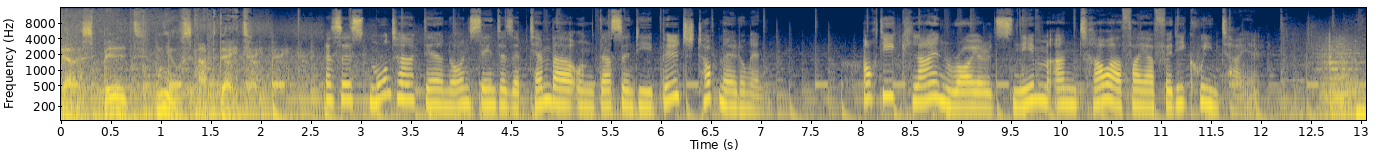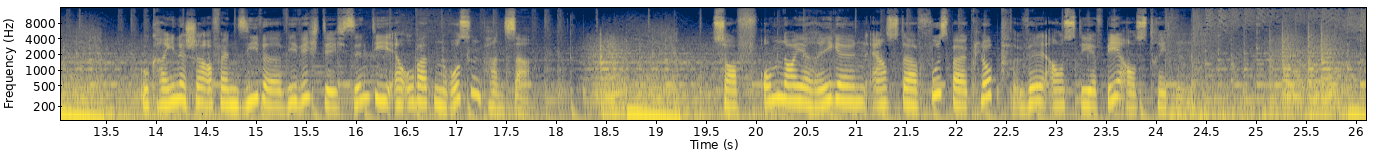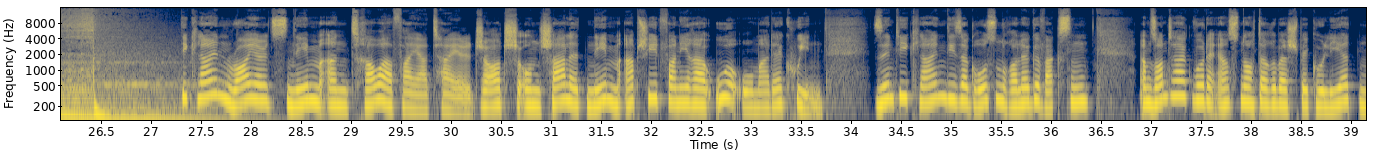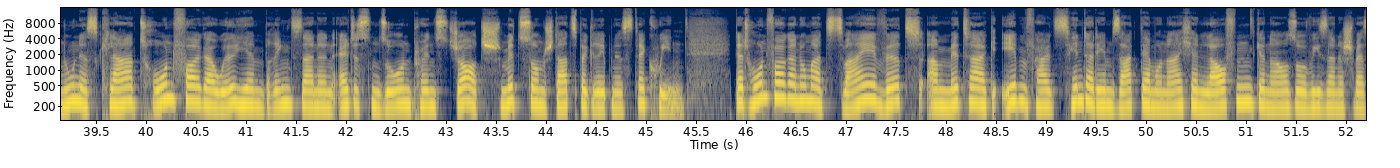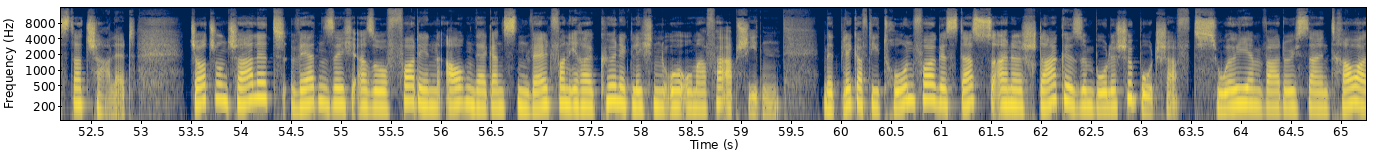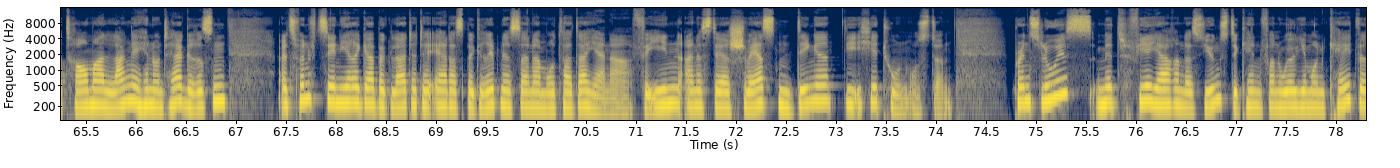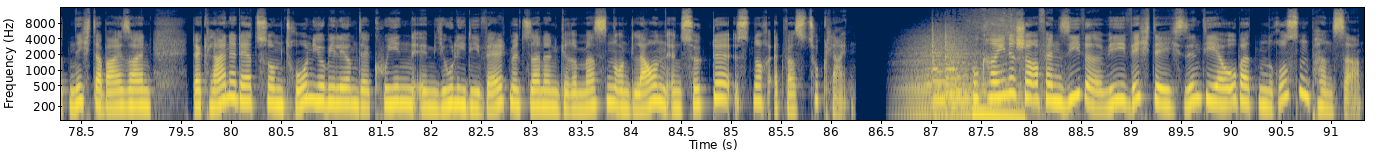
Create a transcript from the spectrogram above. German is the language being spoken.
Das Bild News Update. Es ist Montag, der 19. September und das sind die Bild Topmeldungen. Auch die kleinen Royals nehmen an Trauerfeier für die Queen teil. Ukrainische Offensive, wie wichtig sind die eroberten Russenpanzer? Zoff um neue Regeln, erster Fußballclub will aus DFB austreten. Kleinen Royals nehmen an Trauerfeier teil. George und Charlotte nehmen Abschied von ihrer Uroma der Queen. Sind die Kleinen dieser großen Rolle gewachsen? Am Sonntag wurde erst noch darüber spekuliert, nun ist klar, Thronfolger William bringt seinen ältesten Sohn Prince George mit zum Staatsbegräbnis der Queen. Der Thronfolger Nummer zwei wird am Mittag ebenfalls hinter dem Sarg der Monarchin laufen, genauso wie seine Schwester Charlotte. George und Charlotte werden sich also vor den Augen der ganzen Welt von ihrer königlichen Uroma verabschieden. Mit Blick auf die Thronfolge ist das eine starke symbolische Botschaft. William war durch sein Trauertrauma lange hin und her gerissen. Als 15-Jähriger begleitete er das Begräbnis seiner Mutter Diana. Für ihn eines der schwersten Dinge, die ich je tun musste. Prince Louis, mit vier Jahren das jüngste Kind von William und Kate, wird nicht dabei sein. Der Kleine, der zum Thronjubiläum der Queen im Juli die Welt mit seinen Grimassen und Launen entzückte, ist noch etwas zu klein. Ukrainische Offensive. Wie wichtig sind die eroberten Russenpanzer?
